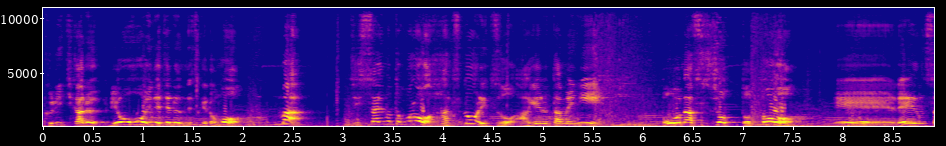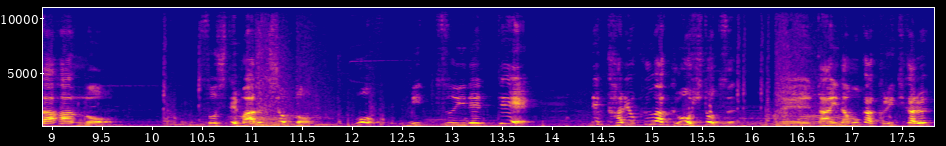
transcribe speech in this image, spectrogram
クリティカル、両方入れてるんですけども、まあ、実際のところ発動率を上げるために、ボーナスショットと、えー、連鎖反応、そしてマルチショットを3つ入れて、で、火力枠を1つえー、ダイナモかクリティカル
